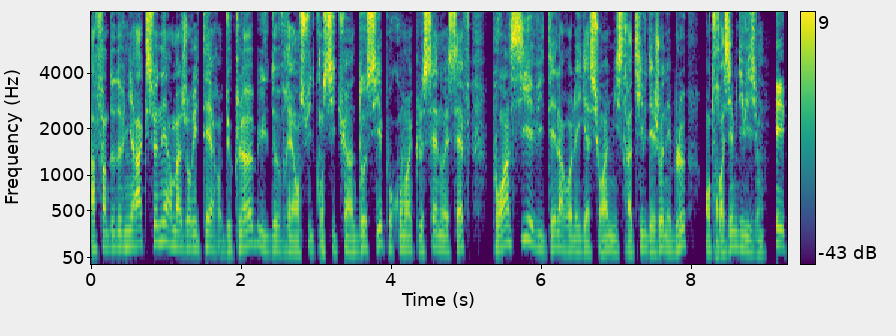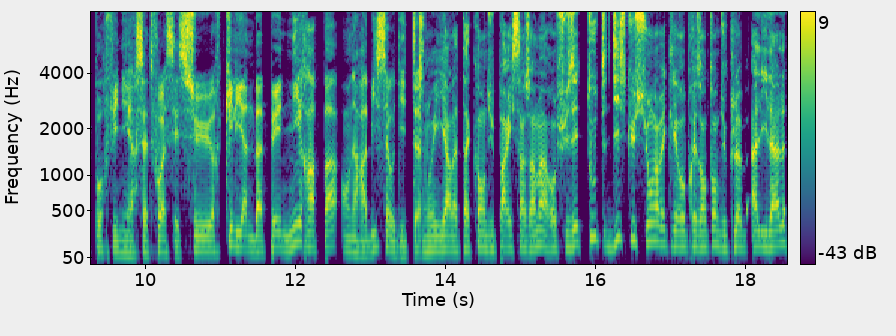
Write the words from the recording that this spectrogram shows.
afin de devenir actionnaire majoritaire du club. Il devrait ensuite constituer un dossier pour convaincre le CNOSF pour ainsi éviter la relégation administrative des jaunes et bleus en troisième division. Et pour finir, cette fois c'est sûr, Kylian Mbappé n'ira pas en Arabie Saoudite. Oui, hier l'attaquant du Paris Saint-Germain a refusé toute discussion avec les représentants du club Al Hilal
